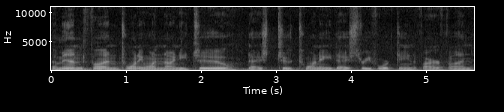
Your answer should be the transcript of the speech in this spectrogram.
Amend Fund 2192-220-314, the Fire Fund,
